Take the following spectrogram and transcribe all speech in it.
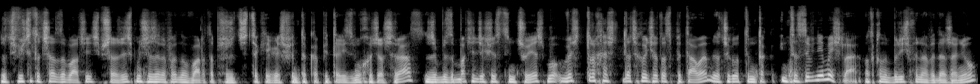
rzeczywiście to trzeba zobaczyć, przeżyć. Myślę, że na pewno warto przeżyć takiego święto kapitalizmu chociaż raz, żeby zobaczyć, jak się z tym czujesz, bo wiesz trochę, dlaczego cię o to spytałem, dlaczego o tym tak intensywnie myślę, odkąd byliśmy na wydarzeniu.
